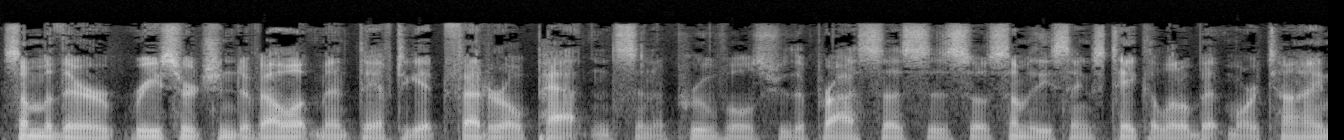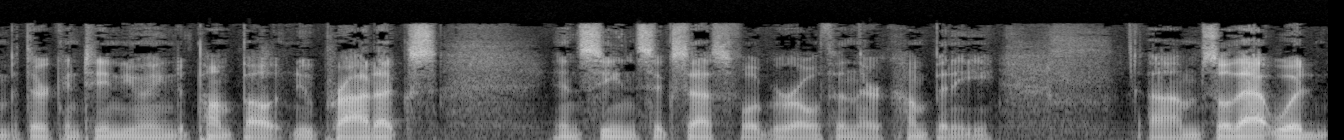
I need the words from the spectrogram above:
some of their research and development, they have to get federal patents and approvals through the processes. So some of these things take a little bit more time, but they're continuing to pump out new products and seeing successful growth in their company. Um, so that would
